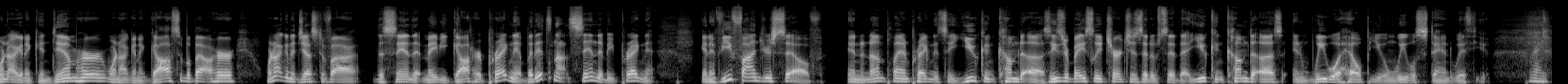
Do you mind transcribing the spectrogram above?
We're not going to condemn her. We're not going to gossip about her. We're not going to justify the sin that maybe got her pregnant, but it's not sin to be pregnant. And if you find yourself in an unplanned pregnancy, you can come to us. These are basically churches that have said that. You can come to us and we will help you and we will stand with you. Right.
